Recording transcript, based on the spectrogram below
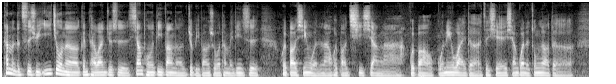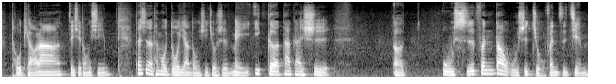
他们的次序依旧呢跟台湾就是相同的地方呢，就比方说他们一定是汇报新闻啦，汇报气象啦，汇报国内外的这些相关的重要的头条啦这些东西，但是呢，他们会多一样东西，就是每一个大概是呃五十分到五十九分之间。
